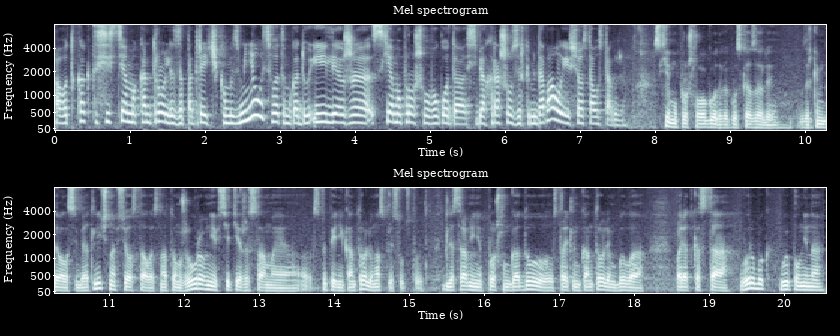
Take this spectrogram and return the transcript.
А вот как-то система контроля за подрядчиком изменилась в этом году? Или же схема прошлого года себя хорошо зарекомендовала и все осталось так же? Схема прошлого года, как вы сказали, зарекомендовала себя отлично. Все осталось на том же уровне. Все те же самые ступени контроля у нас присутствуют. Для сравнения, в прошлом году строительным контролем было порядка 100 вырубок выполнено,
